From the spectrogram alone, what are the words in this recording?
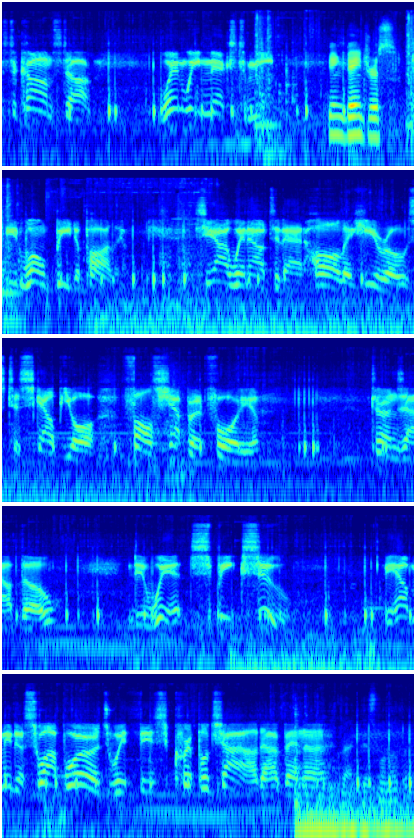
Mr. Comstock, when we next meet, being dangerous? it won't be to parley. See, I went out to that Hall of Heroes to scalp your false shepherd for you. Turns out, though, DeWitt speaks Sioux. He helped me to swap words with this crippled child I've been, uh, this one open.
